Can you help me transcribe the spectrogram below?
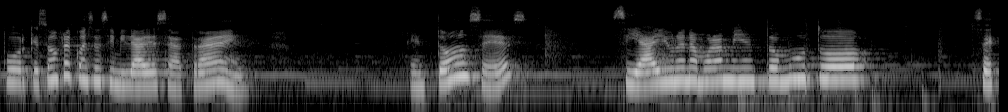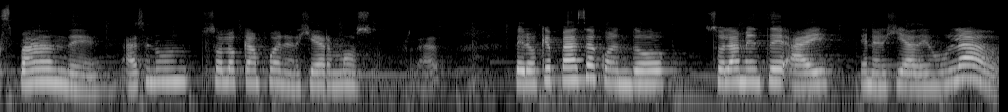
Porque son frecuencias similares se atraen. Entonces, si hay un enamoramiento mutuo, se expanden, hacen un solo campo de energía hermoso, ¿verdad? Pero ¿qué pasa cuando solamente hay energía de un lado.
